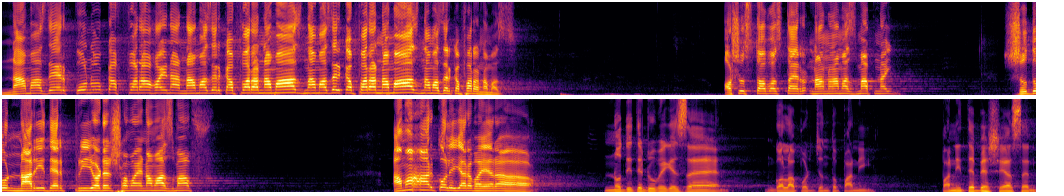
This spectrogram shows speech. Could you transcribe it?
নামাজের কোনো কাফারা হয় না। নামাজের কাফারা নামাজ, নামাজের কাফারা নামাজ, নামাজের কাফারা নামাজ। অসুস্থ অবস্থায় নামাজ মাপ নাই। শুধু নারীদের পিরিয়ডের সময় নামাজ মাফ। আমার কলেজার ভাইয়েরা, নদীতে ডুবে গেছেন, গলা পর্যন্ত পানি, পানিতে ভেসে আছেন।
